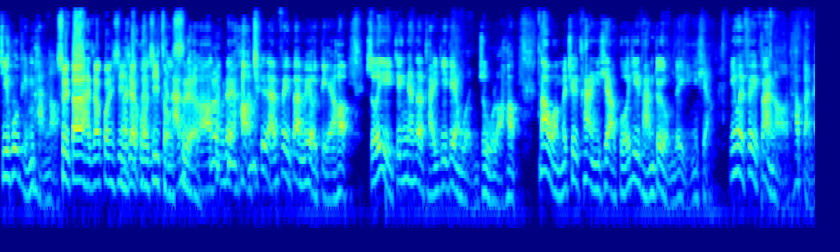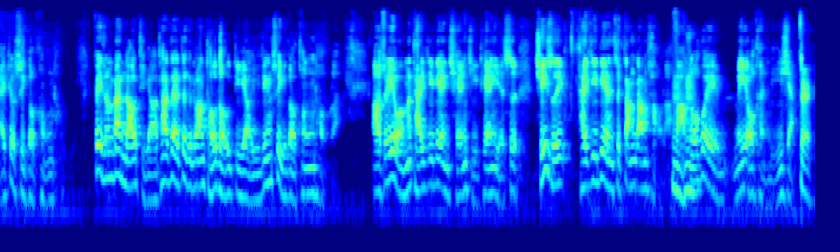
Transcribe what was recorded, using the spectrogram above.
几乎平盘了。所以大家还是要关心一下国际走势。难得啦，对不对？哈，居然费半没有跌哈，所以今天的台积电稳住了哈。那我们去看一下国际盘对我们的影响。因为费半啊，它本来就是一个空头，费城半导体啊，它在这个地方头头低啊，已经是一个空头了，啊，所以我们台积电前几天也是，其实台积电是刚刚好了，法说会没有很理想，对、嗯，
